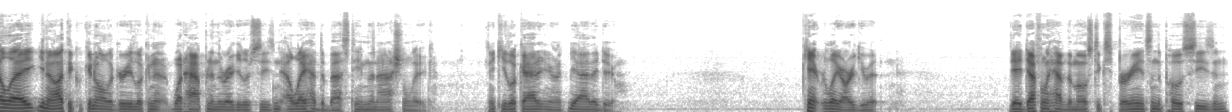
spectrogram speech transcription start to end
LA, you know, I think we can all agree looking at what happened in the regular season, LA had the best team in the National League. I think you look at it and you're like, yeah, they do. Can't really argue it. They definitely have the most experience in the postseason.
